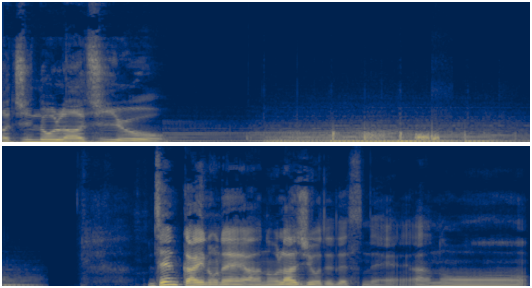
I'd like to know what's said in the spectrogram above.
会後マジのラジオ。前回のね、あの、ラジオでですね、あの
